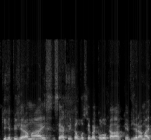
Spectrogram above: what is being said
que refrigera mais, certo? Então, você vai colocar lá que refrigera mais,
